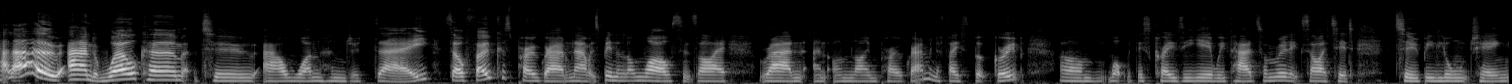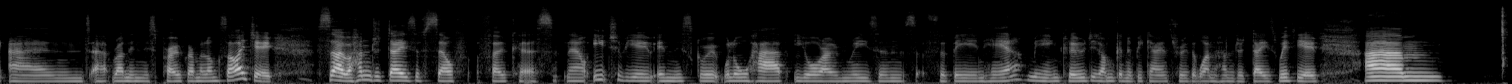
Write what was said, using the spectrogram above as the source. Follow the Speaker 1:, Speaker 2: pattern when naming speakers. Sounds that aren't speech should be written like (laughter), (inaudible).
Speaker 1: Hello and welcome to our 100 day self focus program. Now, it's been a long while since I ran an online program in a Facebook group. Um, what with this crazy year we've had, so I'm really excited to be launching and uh, running this program alongside you. So, 100 days of self focus. Now, each of you in this group will all have your own reasons for being here, me included. I'm going to be going through the 100 days with you. Um,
